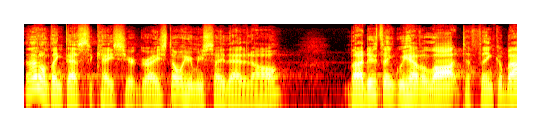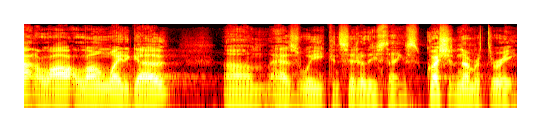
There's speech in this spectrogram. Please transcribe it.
And I don't think that's the case here at Grace. Don't hear me say that at all. But I do think we have a lot to think about and a, lot, a long way to go um, as we consider these things. Question number three, a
